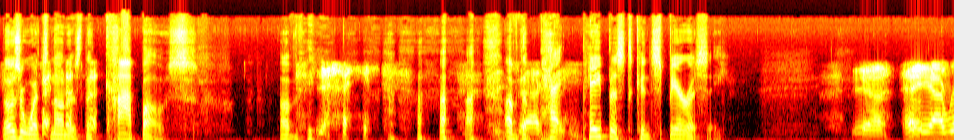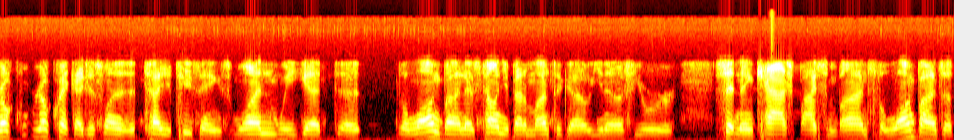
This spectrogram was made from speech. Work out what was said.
Those are what's known as the capos of the of the pa- papist conspiracy. Yeah. Hey, uh, real real quick, I just wanted to tell you two things. One, we get uh, the long bond. I was telling you about a month ago. You know, if you were sitting in cash, buy some bonds. The long bond's up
